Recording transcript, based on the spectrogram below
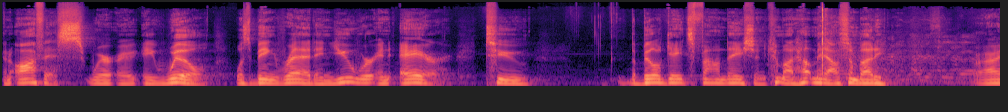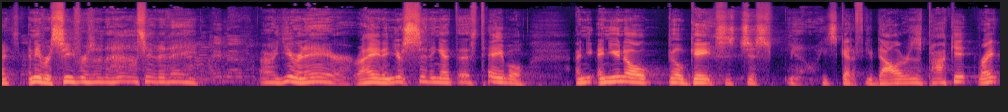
an office where a, a will was being read and you were an heir to the Bill Gates Foundation. Come on, help me out, somebody. All right. Any receivers in the house here today? All right, you're an heir, right? And you're sitting at this table. And you, and you know Bill Gates is just, you know, he's got a few dollars in his pocket, right?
